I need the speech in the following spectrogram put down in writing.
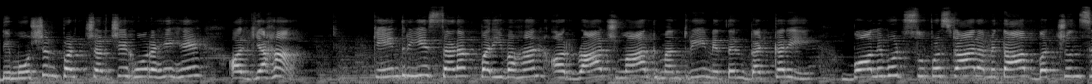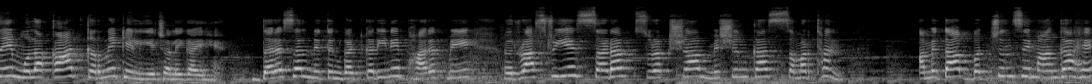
डिमोशन पर चर्चे हो रहे हैं और यहाँ केंद्रीय सड़क परिवहन और राजमार्ग मंत्री नितिन गडकरी बॉलीवुड सुपरस्टार अमिताभ बच्चन से मुलाकात करने के लिए चले गए हैं। दरअसल नितिन गडकरी ने भारत में राष्ट्रीय सड़क सुरक्षा मिशन का समर्थन अमिताभ बच्चन से मांगा है।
